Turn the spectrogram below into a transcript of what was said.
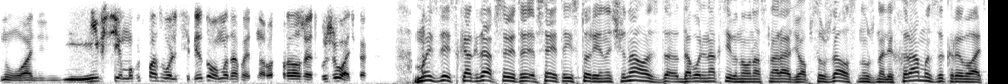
ну, они не все могут позволить себе дома, да, поэтому народ продолжает выживать как Мы здесь, когда все это, вся эта история начиналась, да, довольно активно у нас на радио обсуждалось, нужно ли храмы закрывать.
